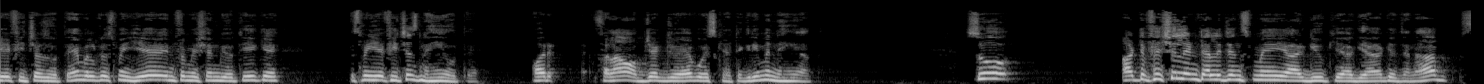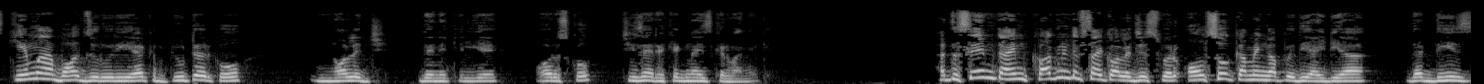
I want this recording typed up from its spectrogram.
یہ فیچرز ہوتے ہیں بلکہ اس میں یہ انفارمیشن بھی ہوتی ہے کہ اس میں یہ فیچرز نہیں ہوتے اور فلاں آبجیکٹ جو ہے وہ اس کیٹیگری میں نہیں آتا سو آرٹیفیشل انٹیلیجنس میں یہ آرگیو کیا گیا کہ جناب اسکیما بہت ضروری ہے کمپیوٹر کو نالج دینے کے لیے اور اس کو چیزیں ریکگنائز کروانے کے at the same time cognitive psychologists were also coming up with the idea that these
